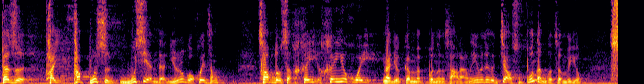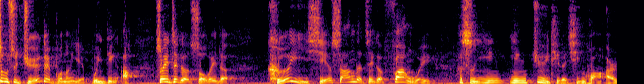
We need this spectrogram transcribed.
但是它它不是无限的。你如果灰成差不多是黑黑灰，那就根本不能商量了，因为这个教室不能够这么用，是不是绝对不能也不一定啊。所以这个所谓的可以协商的这个范围，它是因因具体的情况而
